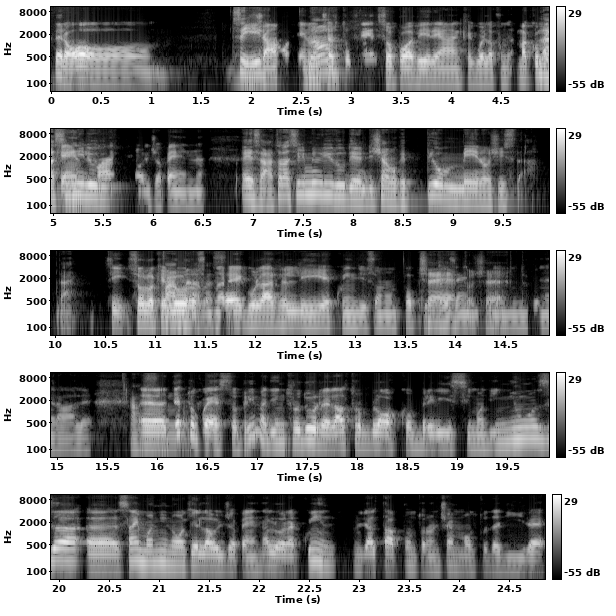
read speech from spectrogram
però sì, diciamo che in no? un certo senso può avere anche quella funzione, ma come Ken similitudine... il Japan. Esatto, la similitudine diciamo che più o meno ci sta, dai. Sì, solo che loro sono regular lì e quindi sono un po' più certo, presenti certo. in generale. Eh, detto questo, prima di introdurre l'altro blocco brevissimo di news, eh, Simon Inoki e la All Japan. Allora, qui in, in realtà appunto non c'è molto da dire.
